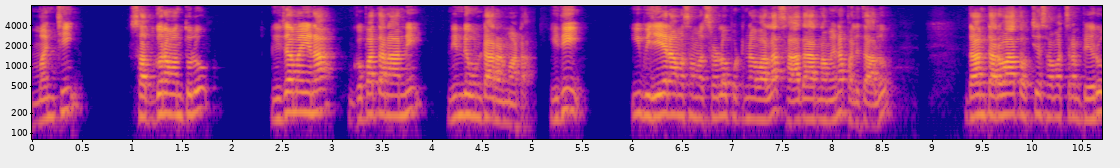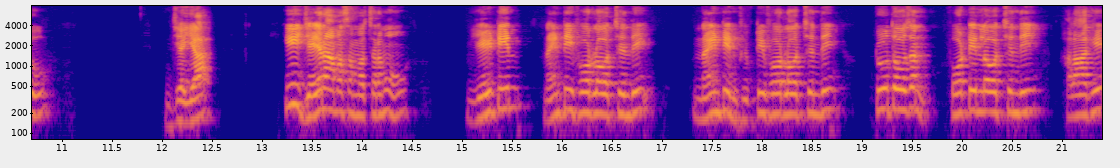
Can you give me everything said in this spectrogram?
మంచి సద్గుణవంతులు నిజమైన గొప్పతనాన్ని నిండి ఉంటారనమాట ఇది ఈ విజయనామ సంవత్సరంలో పుట్టిన వాళ్ళ సాధారణమైన ఫలితాలు. దాని తర్వాత వచ్చే సంవత్సరం పేరు జయ. ఈ జయనామ సంవత్సరము ఎయిటీన్ నైంటీ ఫోర్లో వచ్చింది నైన్టీన్ ఫిఫ్టీ ఫోర్లో వచ్చింది టూ థౌజండ్ ఫోర్టీన్లో వచ్చింది అలాగే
